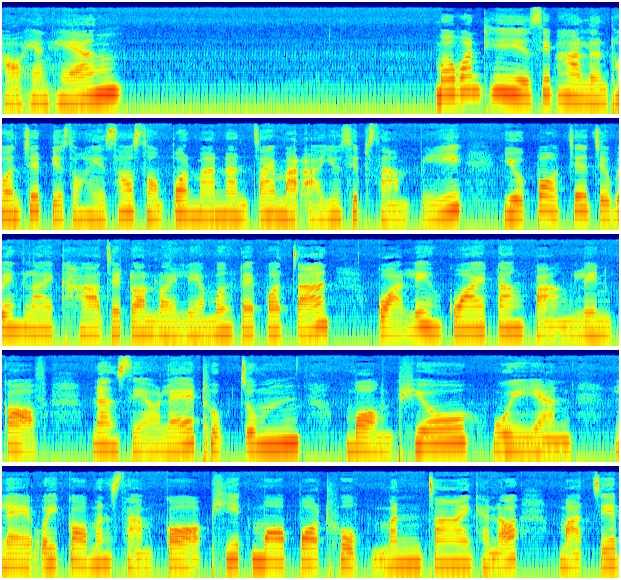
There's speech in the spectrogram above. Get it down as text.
ฮาๆแห้งๆ เมื่อวันที่15เดือนธันวาคมปี2022ป่นมานั่นใจหมาดอายุ 13 ปี อยู่ปอเจจะเว้งไล่คาเจตอนลอยเหลี่ยมเมืองใต้ปอจานกว่าเล่งกวายตั้งปังเลนกอล์ฟนั่นเสียวและถูกจุ้มบ่องเพียวหุยยัน และอ้อยก่อมันสามก่อพีดมอปอทบมันใจค่ะเนาะหมาเจ็บ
